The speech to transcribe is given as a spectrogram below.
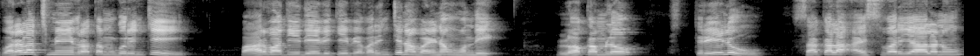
వరలక్ష్మి వ్రతం గురించి పార్వతీదేవికి వివరించిన వైనం ఉంది. లోకంలో స్త్రీలు సకల ఐశ్వర్యాలను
